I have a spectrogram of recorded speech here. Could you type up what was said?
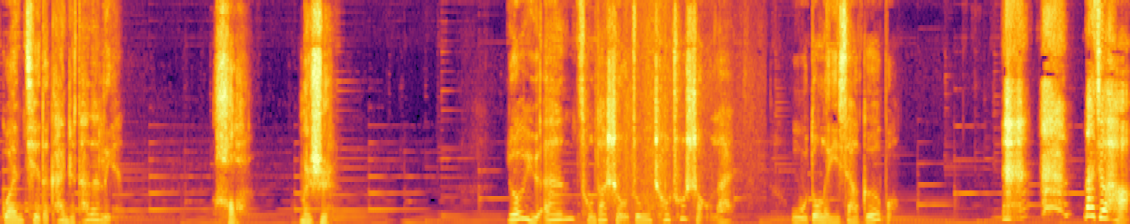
关切的看着他的脸。好了，没事。刘雨安从他手中抽出手来，舞动了一下胳膊。那就好，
